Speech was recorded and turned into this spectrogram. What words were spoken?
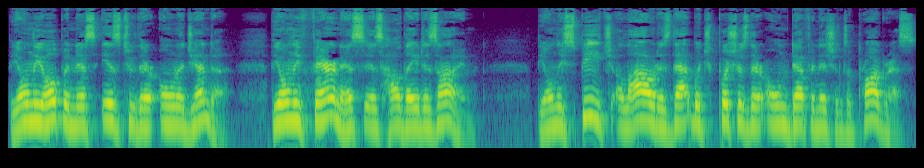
The only openness is to their own agenda. The only fairness is how they design. The only speech allowed is that which pushes their own definitions of progress.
